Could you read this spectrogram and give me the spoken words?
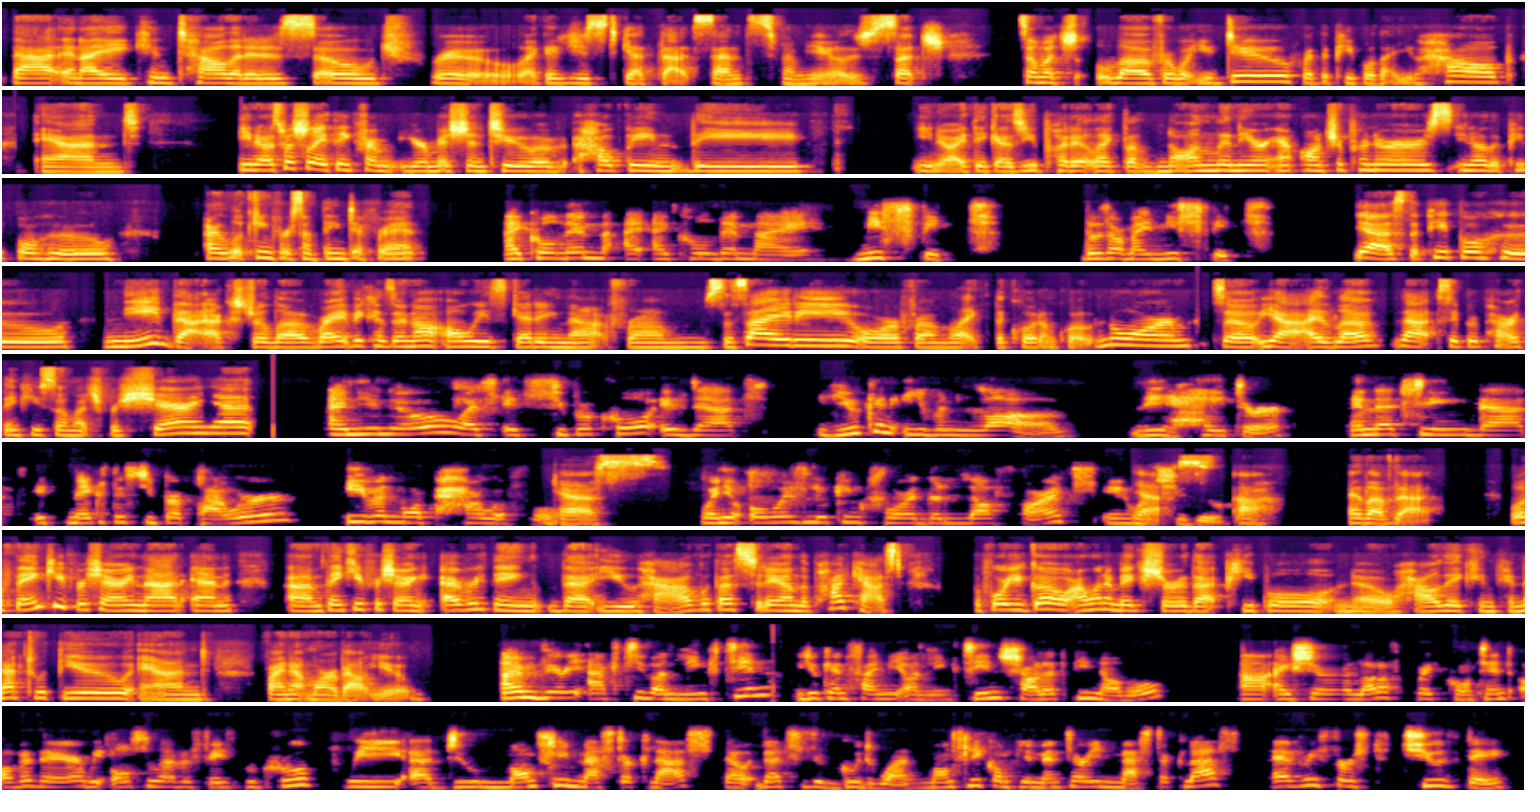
that. And I can tell that it is so true. Like I just get that sense from you. There's such, so much love for what you do, for the people that you help. And, you know, especially I think from your mission too of helping the, you know, I think as you put it, like the nonlinear entrepreneurs, you know, the people who are looking for something different. I call them, I, I call them my misfit. Those are my misfits Yes, the people who need that extra love, right? Because they're not always getting that from society or from like the quote unquote norm. So, yeah, I love that superpower. Thank you so much for sharing it. And you know what's it's super cool is that you can even love the hater. And that thing that it makes the superpower even more powerful. Yes when you're always looking for the love parts in what you do. Ah, I love that. Well, thank you for sharing that. And um, thank you for sharing everything that you have with us today on the podcast. Before you go, I want to make sure that people know how they can connect with you and find out more about you. I'm very active on LinkedIn. You can find me on LinkedIn, Charlotte P. Noble. Uh, I share a lot of great content over there. We also have a Facebook group. We uh, do monthly masterclass. That, that's a good one. Monthly complimentary masterclass every first Tuesday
